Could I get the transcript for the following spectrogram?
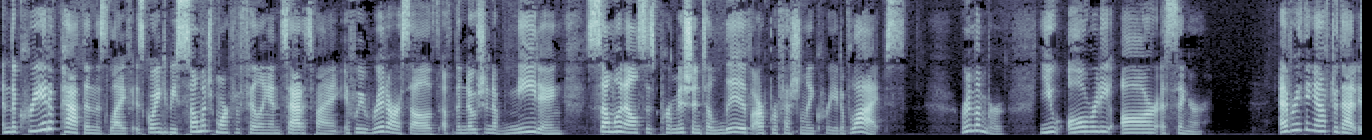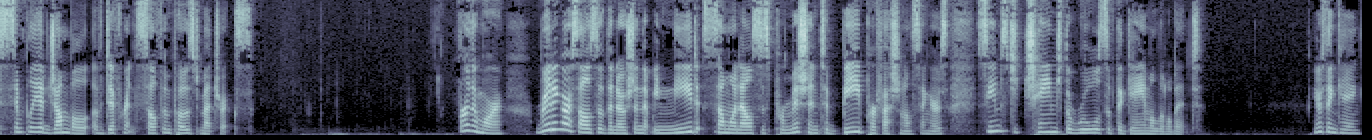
And the creative path in this life is going to be so much more fulfilling and satisfying if we rid ourselves of the notion of needing someone else's permission to live our professionally creative lives. Remember, you already are a singer. Everything after that is simply a jumble of different self imposed metrics. Furthermore, ridding ourselves of the notion that we need someone else's permission to be professional singers seems to change the rules of the game a little bit. You're thinking,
